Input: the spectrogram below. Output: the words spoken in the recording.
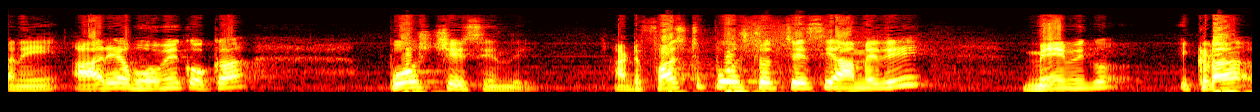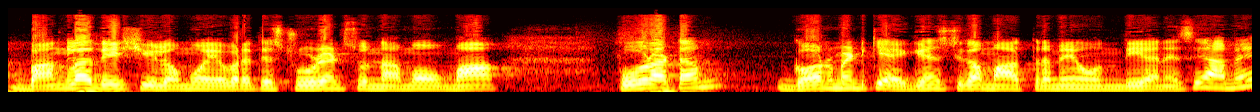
అని ఆర్యభూమికి ఒక పోస్ట్ చేసింది. అంటే ఫస్ట్ పోస్ట్ వచ్చేసి ఆమెది మేము ఇక్కడ బంగ్లాదేశీలము ఎవరైతే స్టూడెంట్స్ ఉన్నామో మా పోరాటం గవర్నమెంట్కి అగెన్స్ట్గా మాత్రమే ఉంది అనేసి ఆమె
